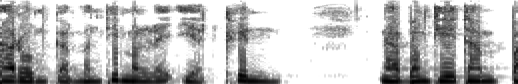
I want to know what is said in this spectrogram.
อารมณ์กับมันที่มันละเอียดขึ้นนะบางทีทำไป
